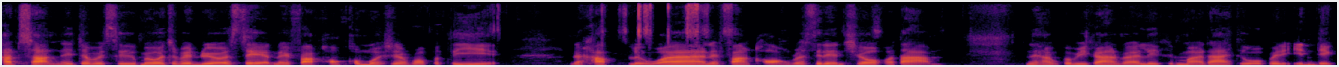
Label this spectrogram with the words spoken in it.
คัดสรรที่จะไปซื้อไม่ว่าจะเป็น real estate ในฝั่งของ commercial property นะครับหรือว่าในฝั่งของ residential ก็ตามนะครับก็มีการ rally ขึ้นมาได้ถือว่าเป็น index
